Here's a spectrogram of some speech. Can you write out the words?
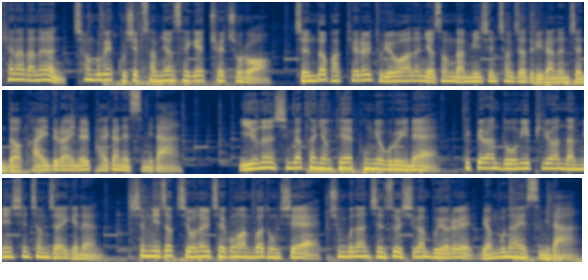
캐나다는 1993년 세계 최초로 젠더 박해를 두려워하는 여성 난민 신청자들이라는 젠더 가이드라인을 발간했습니다. 이유는 심각한 형태의 폭력으로 인해 특별한 도움이 필요한 난민 신청자에게는 심리적 지원을 제공함과 동시에 충분한 진술 시간 부여를 명문화했습니다.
